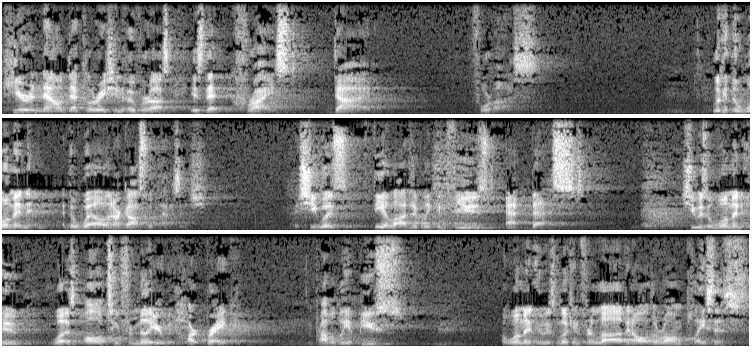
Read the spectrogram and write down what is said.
here and now declaration over us is that Christ died for us. Look at the woman at the well in our gospel passage. She was theologically confused at best. She was a woman who was all too familiar with heartbreak and probably abuse. A woman who was looking for love in all the wrong places.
